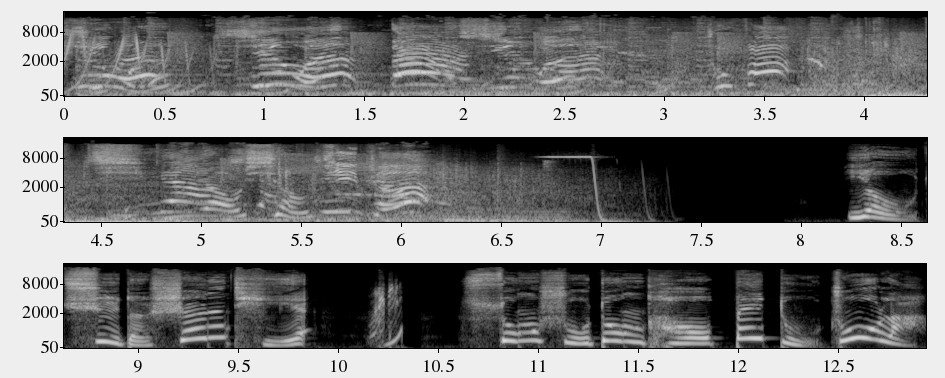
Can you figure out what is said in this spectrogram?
新闻，新闻，大新闻！出发！奇妙小记者，有趣的身体，松鼠洞口被堵住了。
